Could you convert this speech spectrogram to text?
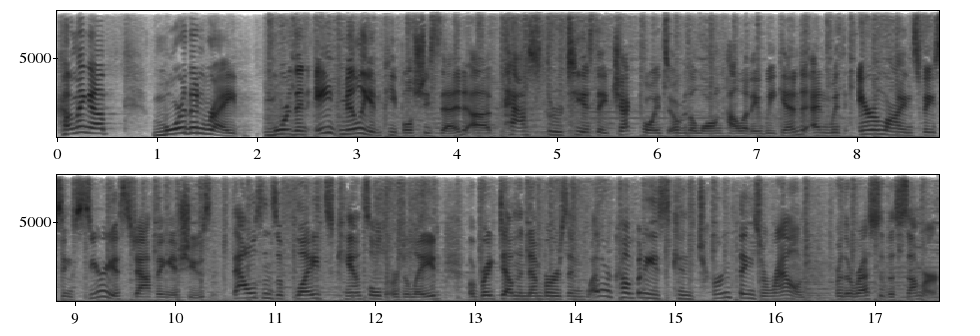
Coming up, more than right, more than 8 million people, she said, uh, passed through TSA checkpoints over the long holiday weekend. And with airlines facing serious staffing issues, thousands of flights canceled or delayed. We'll break down the numbers and whether companies can turn things around for the rest of the summer.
